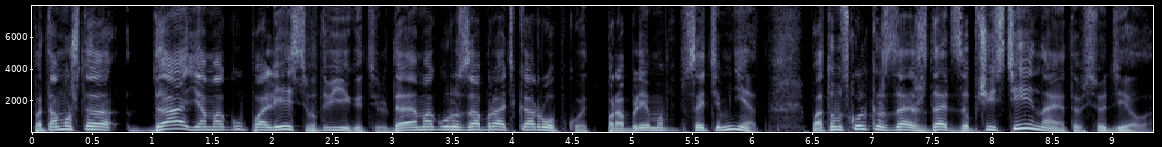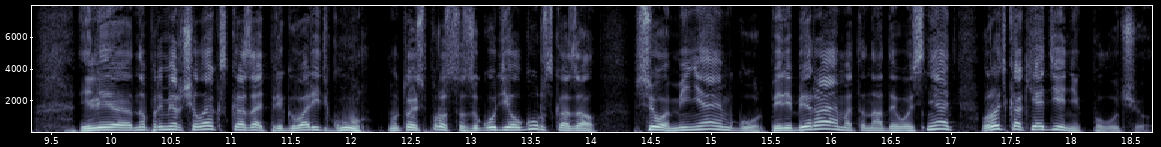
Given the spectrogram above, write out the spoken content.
Потому что, да, я могу полезть в двигатель, да, я могу разобрать коробку, это, проблемы с этим нет. Потом сколько ждать запчастей на это все дело? Или, например, человек сказать, приговорить ГУР. Ну, то есть просто загудел ГУР, сказал, все, меняем ГУР, перебираем, это надо его снять, вроде как я денег получу.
